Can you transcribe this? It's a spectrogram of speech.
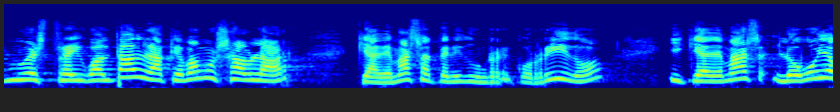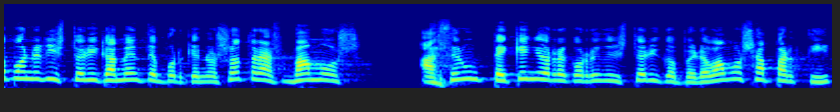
nuestra igualdad de la que vamos a hablar, que además ha tenido un recorrido y que además lo voy a poner históricamente porque nosotras vamos a hacer un pequeño recorrido histórico, pero vamos a partir.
